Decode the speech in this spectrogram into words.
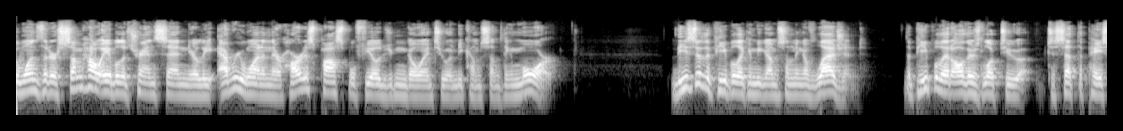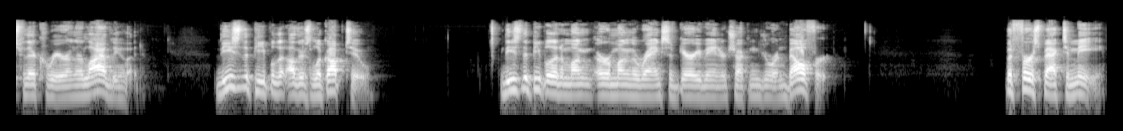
the ones that are somehow able to transcend nearly everyone in their hardest possible field you can go into and become something more. These are the people that can become something of legend, the people that others look to to set the pace for their career and their livelihood. These are the people that others look up to. These are the people that among, are among the ranks of Gary Vaynerchuk and Jordan Belfort. But first, back to me.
